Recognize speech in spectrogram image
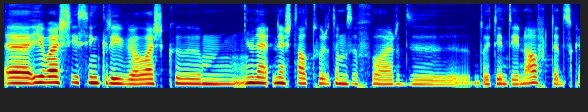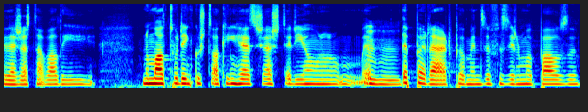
Uh, eu acho isso incrível. Acho que hum, ne- nesta altura estamos a falar de, de 89, portanto, se calhar já estava ali numa altura em que os Talking Heads já estariam a, a parar, pelo menos a fazer uma pausa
